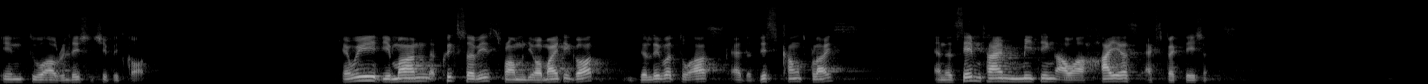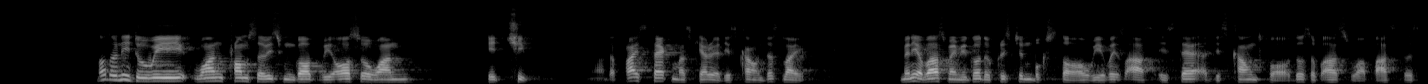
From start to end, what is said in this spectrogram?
into our relationship with God? Can we demand quick service from the Almighty God delivered to us at a discount price and at the same time meeting our highest expectations? Not only do we want prompt service from God, we also want it cheap. the price tag must carry a discount, just like many of us, when we go to Christian bookstore, we always ask, is there a discount for those of us who are pastors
